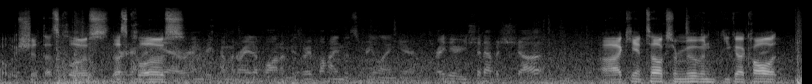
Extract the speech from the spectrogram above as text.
Holy shit, that's close. That's We're gonna- close. Yeah, we're gonna be coming right up on him. He's right behind this tree line here. Right here. You should have a shot. Uh, I can't tell because we're moving. You gotta call it. Do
